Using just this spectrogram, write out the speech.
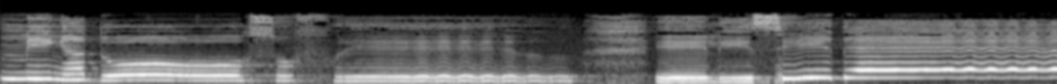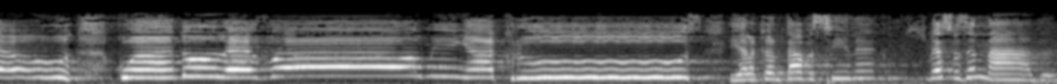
minha dor sofreu. Ele se deu quando levou minha cruz. E ela cantava assim, né? Como se estivesse fazendo nada.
